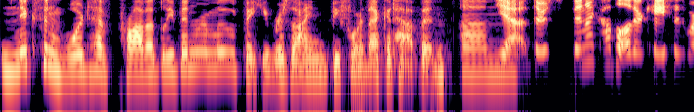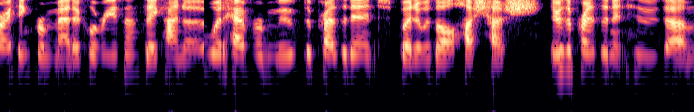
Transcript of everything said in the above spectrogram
nixon would have probably been removed but he resigned before that could happen um Yeah, there's been a couple other cases where I think for medical reasons they kind of would have removed the president, but it was all hush hush. There's a president whose um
